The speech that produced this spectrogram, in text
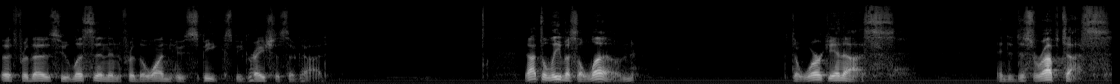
Both for those who listen and for the one who speaks, be gracious, O God. Not to leave us alone, but to work in us and to disrupt us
